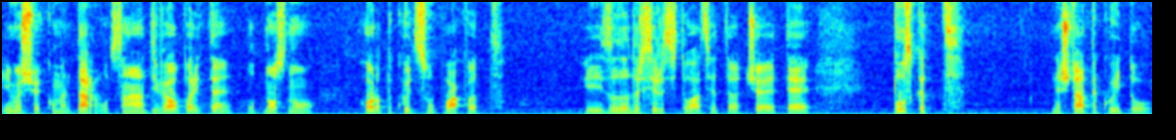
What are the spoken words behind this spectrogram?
имаше коментар от страна на девелоперите относно хората, които се оплакват и за да адресират ситуацията, че те пускат нещата, които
